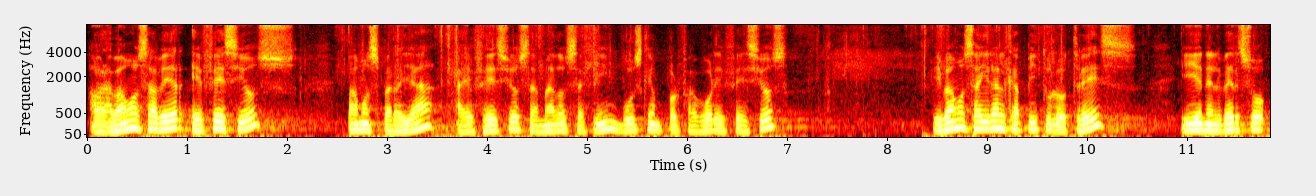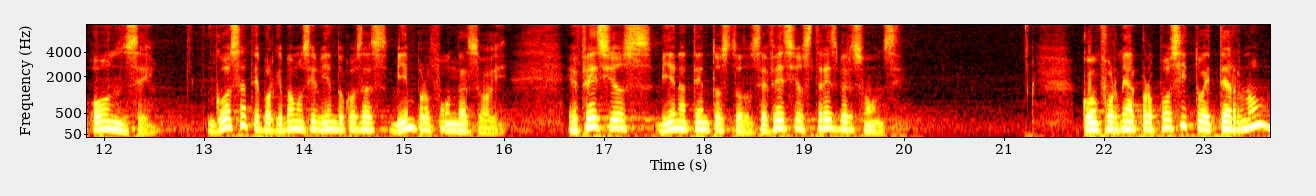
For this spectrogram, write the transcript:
Ahora vamos a ver Efesios. Vamos para allá, a Efesios, amados Sahim. Busquen por favor Efesios. Y vamos a ir al capítulo 3 y en el verso 11. Gózate porque vamos a ir viendo cosas bien profundas hoy. Efesios, bien atentos todos. Efesios 3, verso 11 conforme al propósito eterno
